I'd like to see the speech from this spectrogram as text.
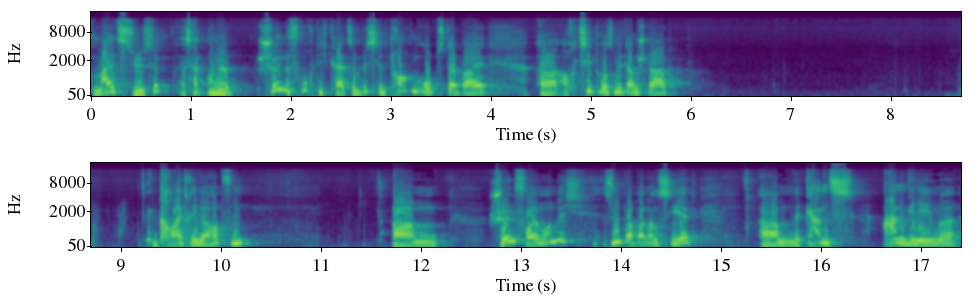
Malzsüße. Es hat auch eine schöne Fruchtigkeit, so ein bisschen Trockenobst dabei, äh, auch Zitrus mit am Start. Kräutriger Hopfen. Ähm, schön vollmundig, super balanciert. Ähm, eine ganz angenehme,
